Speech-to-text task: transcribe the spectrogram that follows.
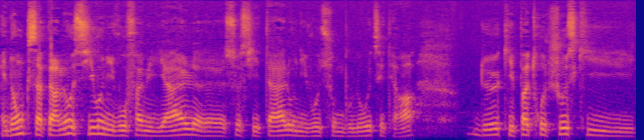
Et donc ça permet aussi au niveau familial, sociétal, au niveau de son boulot, etc de qu'il n'y ait pas trop de choses qui,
